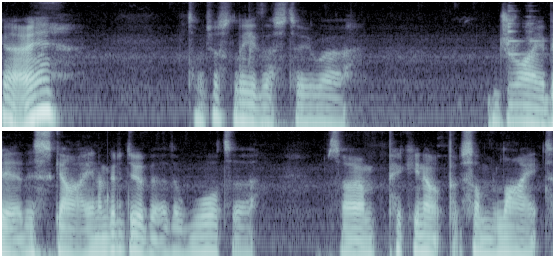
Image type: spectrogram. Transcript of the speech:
Okay, so I'll just leave this to uh, dry a bit, this sky, and I'm going to do a bit of the water So I'm picking up some light.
